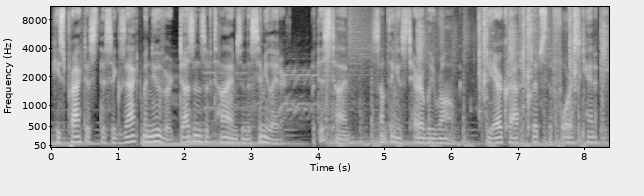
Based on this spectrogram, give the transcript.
He's practiced this exact maneuver dozens of times in the simulator, but this time, something is terribly wrong. The aircraft clips the forest canopy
